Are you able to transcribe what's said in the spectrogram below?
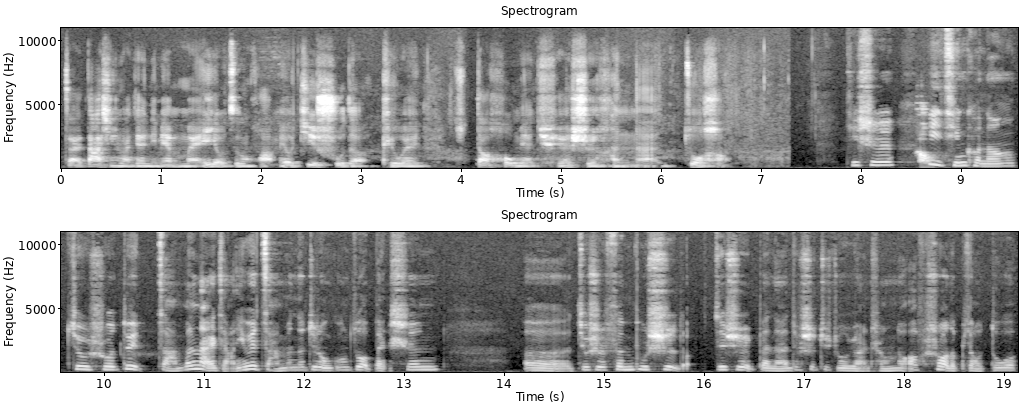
在大型软件里面，没有自动化、没有技术的 QA，到后面确实很难做好。其实疫情可能就是说对咱们来讲，因为咱们的这种工作本身，呃，就是分布式的。就是本来就是这种远程的 offshore 的比较多，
